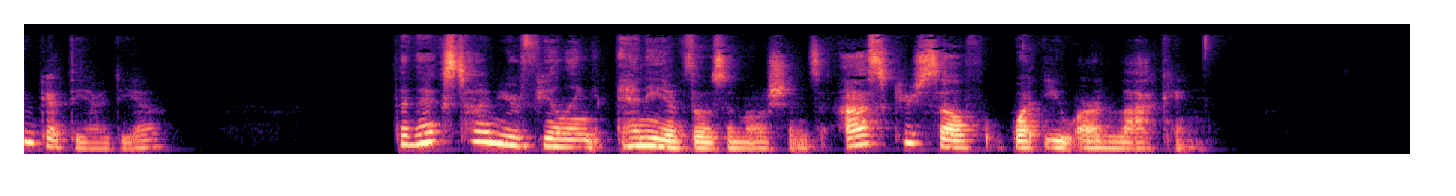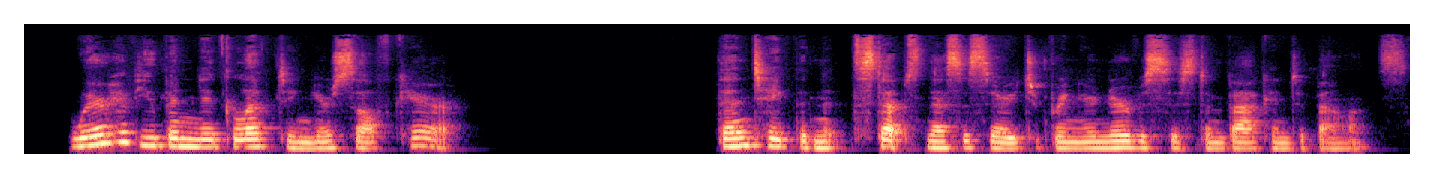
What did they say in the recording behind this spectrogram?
you get the idea. The next time you're feeling any of those emotions, ask yourself what you are lacking. Where have you been neglecting your self care? Then take the steps necessary to bring your nervous system back into balance.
